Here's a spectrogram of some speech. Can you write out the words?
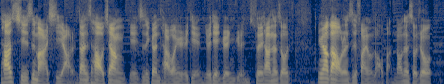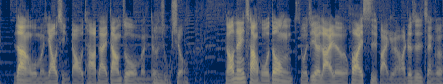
他其实是马来西亚人，但是他好像也是跟台湾有一点有一点渊源，所以他那时候。因为他刚好认识 Final 老板，然后那时候就让我们邀请到他来当做我们的主秀。嗯、然后那一场活动，我记得来了快四百个人啊，就是整个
